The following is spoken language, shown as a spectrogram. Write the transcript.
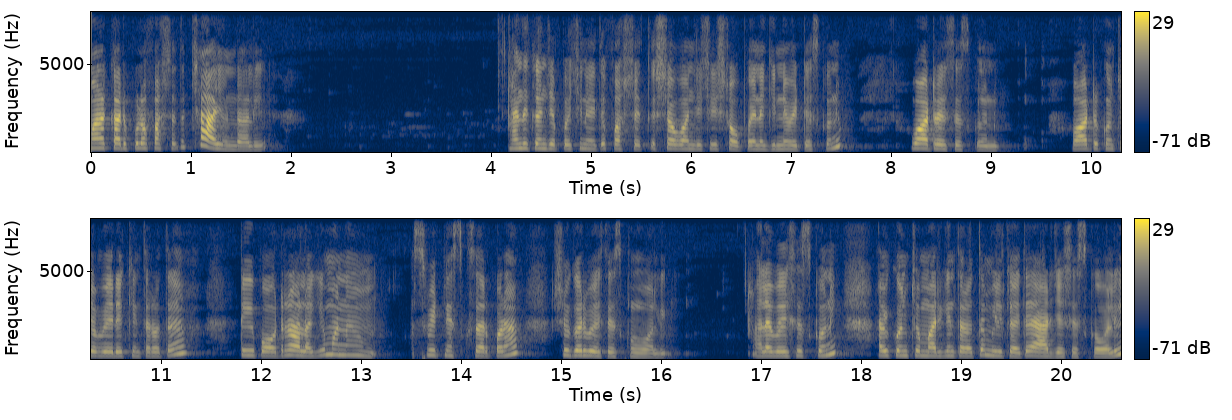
మన కడుపులో ఫస్ట్ అయితే ఛాయ్ ఉండాలి. అందుకని చెప్పేసి నేనైతే ఫస్ట్ అయితే స్టవ్ ఆన్ చేసి స్టవ్ పైన గిన్నె పెట్టేసుకొని వాటర్ వేసేసుకున్నాను. వాటర్ కొంచెం వేడెక్కిన తర్వాత టీ పౌడర్ అలాగే మనం స్వీట్నెస్కి సరిపడా షుగర్ వేసేసుకోవాలి. అలా వేసేసుకొని అవి కొంచెం మరిగిన తర్వాత మిల్క్ అయితే యాడ్ చేసేసుకోవాలి.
